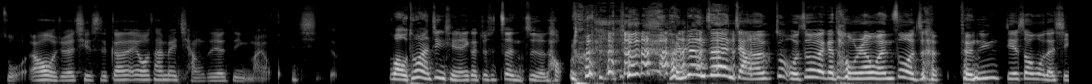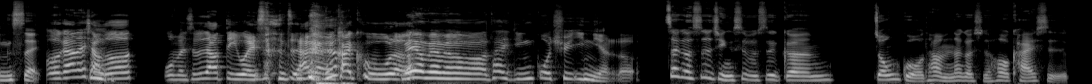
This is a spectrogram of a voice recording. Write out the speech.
作。然后我觉得其实跟 AO 三被抢这件事情蛮有关系的。哇，我突然进行了一个就是政治的讨论，很认真的讲了作我作为一个同人文作者曾经接受过的心碎。我刚才想说。嗯我们是不是要递卫生纸？他感觉快哭了。没有没有没有没有，他已经过去一年了。这个事情是不是跟中国他们那个时候开始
